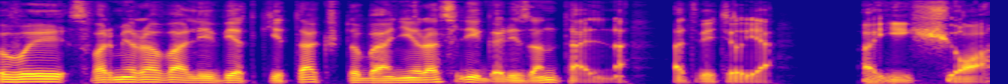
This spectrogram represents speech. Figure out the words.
«Вы сформировали ветки так, чтобы они росли горизонтально», — ответил я. «А еще...»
